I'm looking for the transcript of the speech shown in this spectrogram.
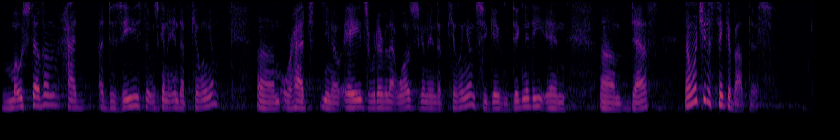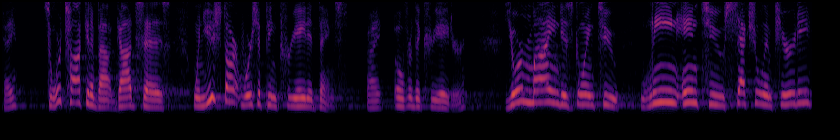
most of them had a disease that was going to end up killing them. Um, or had you know AIDS or whatever that was, was going to end up killing them. So you gave them dignity in um, death. Now I want you to think about this. Okay, so we're talking about God says when you start worshiping created things, right, over the Creator, your mind is going to lean into sexual impurity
